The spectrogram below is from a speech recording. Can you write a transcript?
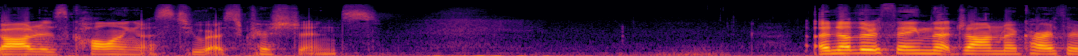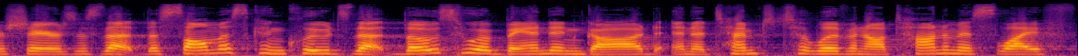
God is calling us to as Christians. Another thing that John MacArthur shares is that the psalmist concludes that those who abandon God and attempt to live an autonomous life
